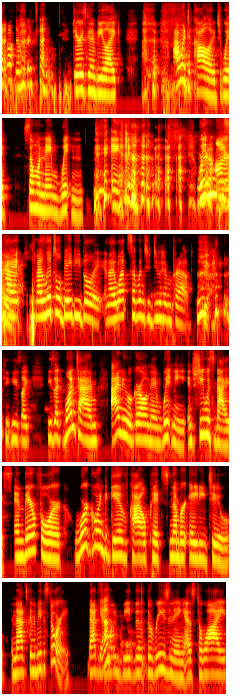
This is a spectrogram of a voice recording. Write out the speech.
number 10. Jerry's gonna be like, I went to college with someone named Witten, and we're Witten gonna honor is him. my, my little baby boy, and I want someone to do him proud. yeah, he's like, he's like, one time I knew a girl named Whitney, and she was nice, and therefore we're going to give Kyle Pitts number eighty-two, and that's going to be the story. That's Yeah. going to be the the reasoning as to why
